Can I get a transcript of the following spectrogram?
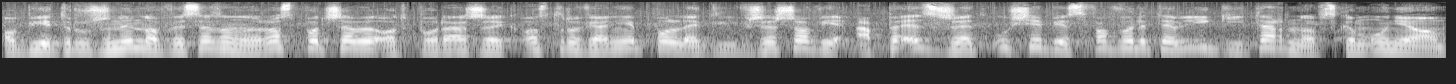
Obie drużyny nowy sezon rozpoczęły od porażek. Ostrowianie polegli w Rzeszowie, a PSG u siebie z faworytem ligi Tarnowską Unią.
